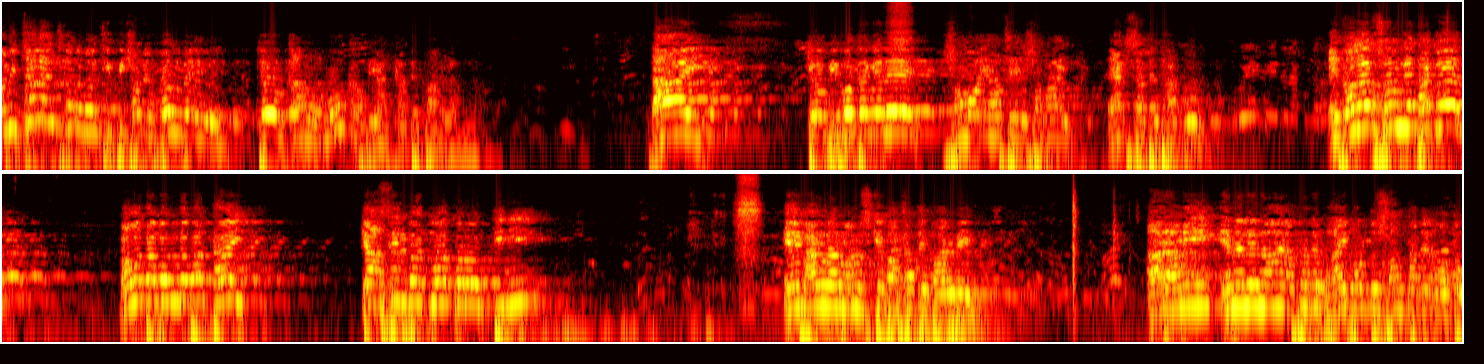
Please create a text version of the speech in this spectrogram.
আমি চ্যালেঞ্জ করে বলছি, পিছনে বলবে। কেউ কারও মুখ আপনি আটকাতে পারবেন না। তাই কেউ বিপদে গেলে সময় আছে, সবাই একসাথে থাকুন। এই দলের সঙ্গে থাকুন। মমতা বন্দ্যোপাধ্যায়, কে আশীর্বাদ দোয়া করুন তিনি। এই বাংলার মানুষকে বাঁচাতে পারবেন। আর আমি এমএলএ নয়, আপনাদের ভাই বন্ধু সন্তানের মতো।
